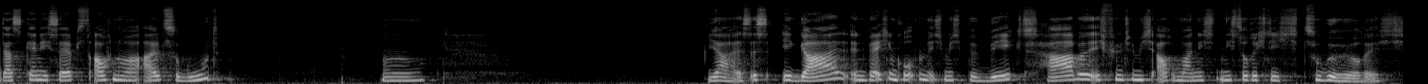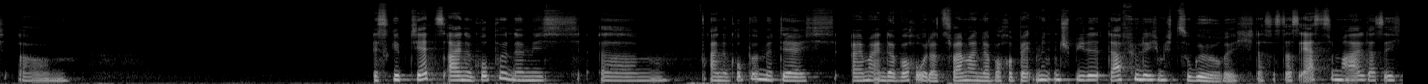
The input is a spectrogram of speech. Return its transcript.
das kenne ich selbst auch nur allzu gut. Hm ja, es ist egal, in welchen Gruppen ich mich bewegt habe. Ich fühlte mich auch immer nicht, nicht so richtig zugehörig. Ähm es gibt jetzt eine Gruppe, nämlich ähm, eine Gruppe, mit der ich einmal in der Woche oder zweimal in der Woche Badminton spiele. Da fühle ich mich zugehörig. Das ist das erste Mal, dass ich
